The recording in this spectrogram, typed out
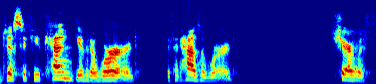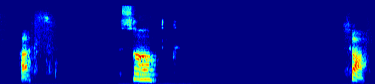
just if you can give it a word, if it has a word, share with us. Soft. Soft.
